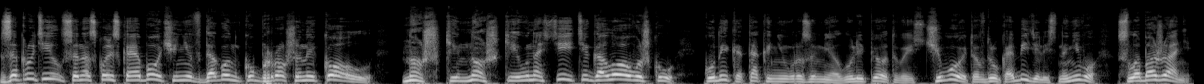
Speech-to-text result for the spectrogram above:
Закрутился на скользкой обочине вдогонку брошенный кол. «Ножки, ножки, уносите головушку!» Кудыка так и не уразумел, улепетываясь, чего это вдруг обиделись на него, слабожане.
